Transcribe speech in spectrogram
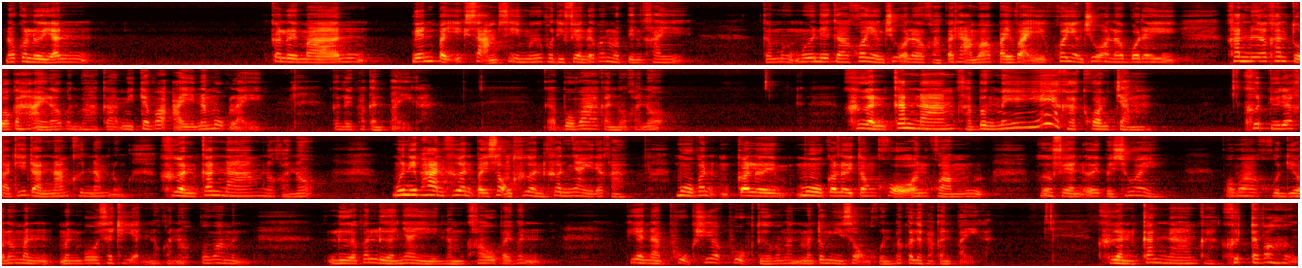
แล้วก็เลยอัน ก็เลยมาอันเว้นไปอีกสามสี่มื้อพอดีเฟนเอ้ยว่ามาเป็นใครก็มือมื้อนี้ก็ค่อยยังชั่วแล้วค่ะ ก็ถามว่าไปไหวค่อยยังชั่วแล้วบ่ได้ขั้นเนื้อขั้นตัวก็หายแล้วเพิ่นว่าก็มีแต่ว่าไอน้ำมูกไหล ก็เลยพากันไปค่ะก็บ่ว่ากันเนาะค่ะเนาะ เขื่อนกั้นน้ำค่ะ เบิ่งแม่ค่ะ ความจำคิดอยู่ด้อค่ะ ที่ดันน้ำขึ้นน้ำลง เขื่อนกั้นน้ำเนาะค่ะเนาะมื้อนี้ผ่านเขื่อนไปสองเขื่อนเขื่อนใหญ่เด้อค่ะ หมู่พิ่นก็เลยหมู่ก็เลยต้องขออนความเพื่อแฟนเอ้ยไปช่วย เพราะว่าคนเดียวแล้วมันมันโบ่เสถียรเนาะค่ะเนาะเพราะว่ามันเรือพิ่นเรือใหญ่นำเข้าไปพิ่นพี่อนน่ะผูกเชือกผูกเตือว่างั้นมันต้องมีสองคนมันก็เลยพากันไปค่ะ เขื่อนกั้นน้ำค่ะคิดแต่ว่าหึง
